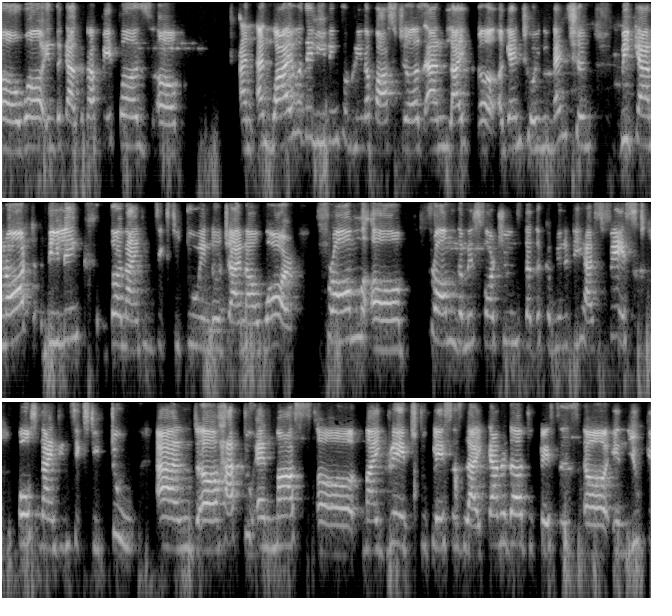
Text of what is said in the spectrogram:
uh, were in the calcutta papers uh, and, and why were they leaving for greener pastures? And like uh, again Sohini mentioned, we cannot delink the 1962 Indo-China war from uh, from the misfortunes that the community has faced post 1962 and uh, had to en masse uh, migrate to places like Canada, to places uh, in UK,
